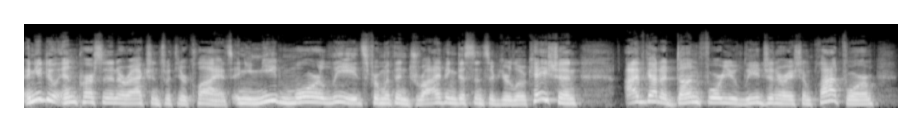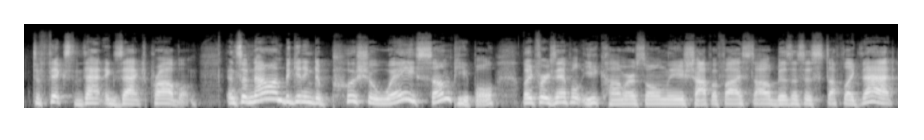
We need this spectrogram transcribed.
and you do in person interactions with your clients and you need more leads from within driving distance of your location, I've got a done for you lead generation platform to fix that exact problem. And so now I'm beginning to push away some people, like for example, e commerce only, Shopify style businesses, stuff like that. I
